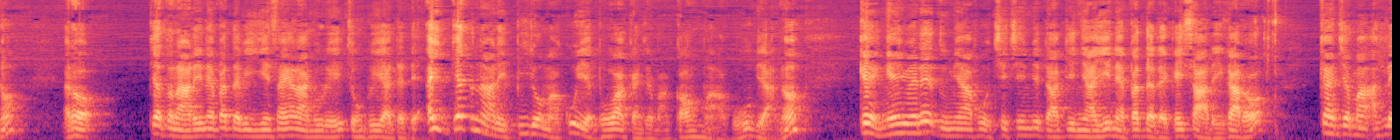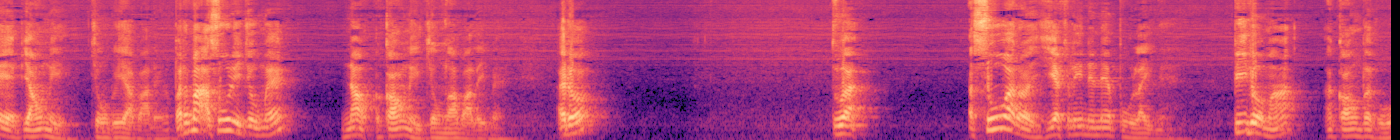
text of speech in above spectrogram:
နော်အဲ့တော့ပြဿနာတွေနဲ့ပတ်သက်ပြီးရင်ဆိုင်ရတာမျိုးတွေကြုံတွေ့ရတတ်တယ်အဲ့ပြဿနာတွေပြီးတော့မှကိုယ့်ရဲ့ဘဝကံကြမ္မာကောင်းမှာကိုဗျာနော်ကဲငယ်ရွယ်တဲ့သူများဖို့ချစ်ချင်းမေတ္တာပညာရေးနဲ့ပတ်သက်တဲ့ကိစ္စတွေကတော့ကံကြမ္မာအလှည့်အပြောင်းတွေကြုံတွေ့ရပါလိမ့်မယ်ပထမအဆိုးတွေကြုံမယ်နောက်အကောင်းတွေကြုံသွားပါလိမ့်မယ်အဲ့တော့ तू က အဆိုးကတော့ရက်ကလေးနည်းနည်းပို့လိုက်မယ်ပြီးတော့မှအကောင်းဘက်ကို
